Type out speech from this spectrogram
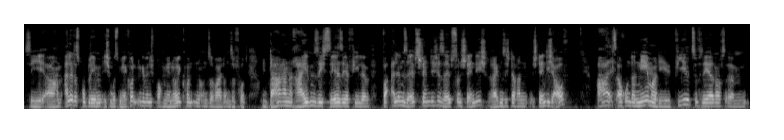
Sie äh, haben alle das Problem, ich muss mehr Kunden gewinnen, ich brauche mehr Neukunden und so weiter und so fort. Und daran reiben sich sehr, sehr viele, vor allem Selbstständige, selbst und ständig, reiben sich daran ständig auf, als auch Unternehmer, die viel zu sehr noch ähm,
